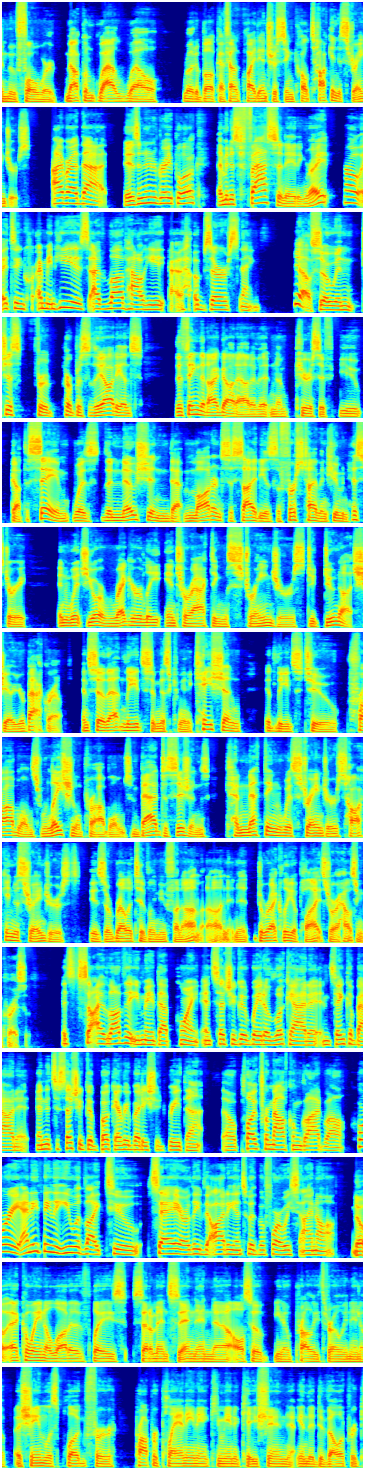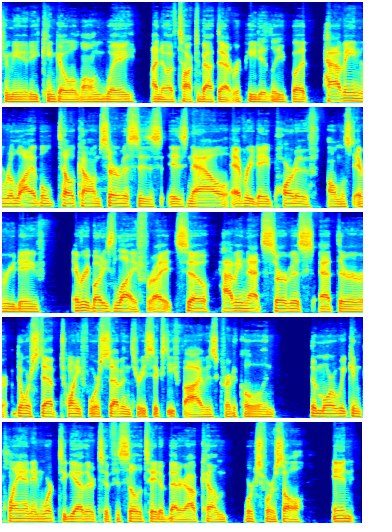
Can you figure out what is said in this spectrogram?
to move forward. Malcolm Gladwell wrote a book I found quite interesting called Talking to Strangers. I read that. Isn't it a great book? I mean, it's fascinating, right? Oh, it's inc- I mean, he is. I love how he uh, observes things. Yeah. So, in just for purpose of the audience, the thing that I got out of it, and I'm curious if you got the same, was the notion that modern society is the first time in human history in which you're regularly interacting with strangers who do not share your background. And so that leads to miscommunication. It leads to problems, relational problems, and bad decisions. Connecting with strangers, talking to strangers is a relatively new phenomenon, and it directly applies to our housing crisis. It's so, I love that you made that point. It's such a good way to look at it and think about it. And it's a, such a good book. Everybody should read that. So, plug for Malcolm Gladwell. Cory, anything that you would like to say or leave the audience with before we sign off? No, echoing a lot of Clay's sentiments, and then uh, also, you know, probably throwing in a, a shameless plug for proper planning and communication in the developer community can go a long way. I know I've talked about that repeatedly, but having reliable telecom services is now everyday part of almost everyday everybody's life, right? So having that service at their doorstep 24 7, 365 is critical. And the more we can plan and work together to facilitate a better outcome works for us all. And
